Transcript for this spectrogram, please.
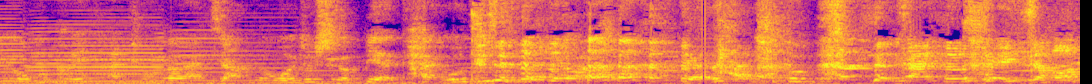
这个。我们可以坦诚的来讲，我就是个变态，我就是点蜡烛 才能睡着，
